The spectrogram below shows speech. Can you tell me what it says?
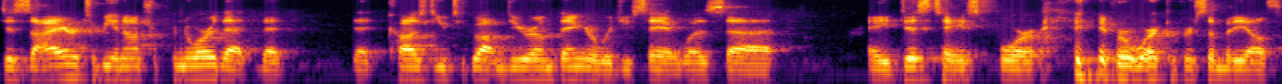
desire to be an entrepreneur that that that caused you to go out and do your own thing, or would you say it was uh, a distaste for for working for somebody else?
